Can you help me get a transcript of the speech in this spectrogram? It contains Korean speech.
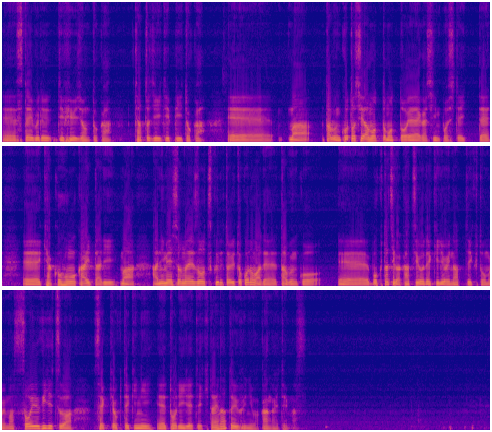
えーステーブルディフュージョンとかチャット GTP とか、えーまあ多分今年はもっともっと AI が進歩していって、えー脚本を書いたり、まあ、アニメーションの映像を作るというところまで多分こう、えー僕たちが活用できるようになっていくと思いますそういう技術は積極的に、えー取り入れていきたいなというふうには考えています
